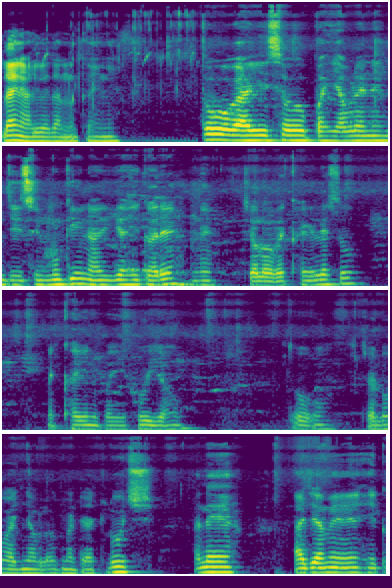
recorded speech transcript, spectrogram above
લાઈને હાલી વધારે કંઈ નહીં. તો ગાઈસ પછી આપણે એને જીસીને મૂકીને આવી ઘરે ને ચલો હવે ખાઈ લેશું ને ખાઈને પછી સુઈ જાઉં. તો ચલો આજના બ્લોગ માટે આટલું જ. અને આજે અમે એક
